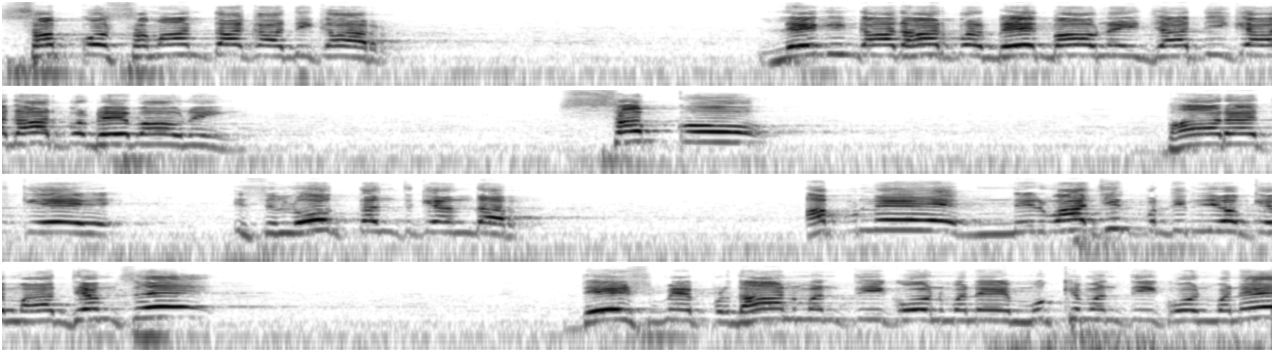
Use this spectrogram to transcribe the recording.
सबको समानता का अधिकार लैंगिक आधार पर भेदभाव नहीं, जाति के आधार पर भेदभाव नहीं, सबको भारत के इस लोकतंत्र के अंदर अपने निर्वाचित प्रतिनिधियों के माध्यम से देश में प्रधानमंत्री कौन बने, मुख्यमंत्री कौन बने,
